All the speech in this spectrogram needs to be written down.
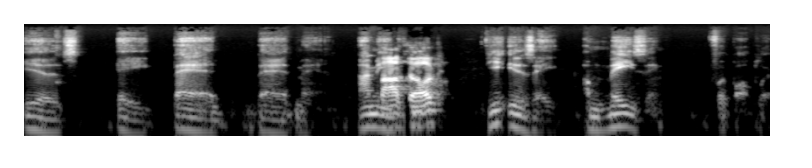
is a bad, bad man. I mean, he- dog. He, is a amazing football player.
